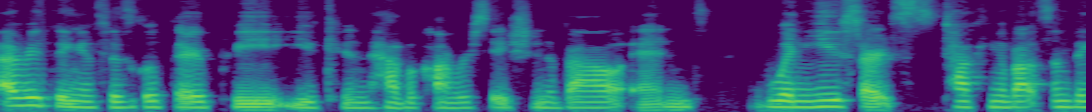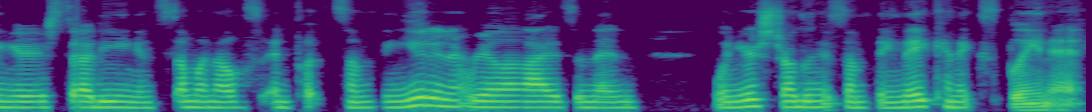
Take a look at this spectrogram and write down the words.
everything in physical therapy you can have a conversation about. And when you start talking about something you're studying and someone else inputs something you didn't realize and then when you're struggling with something they can explain it.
